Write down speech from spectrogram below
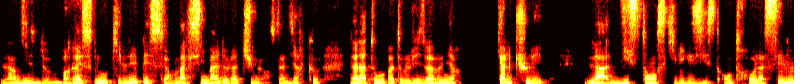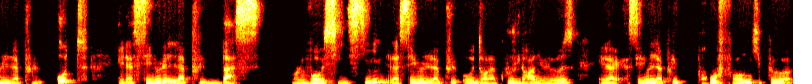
l'indice de Breslow, qui est l'épaisseur maximale de la tumeur. C'est-à-dire que l'anatomopathologiste va venir calculer la distance qu'il existe entre la cellule la plus haute et la cellule la plus basse. On le voit aussi ici, la cellule la plus haute dans la couche granuleuse et la cellule la plus profonde qui peut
